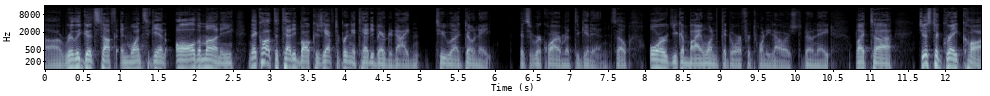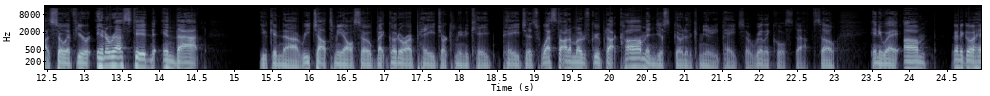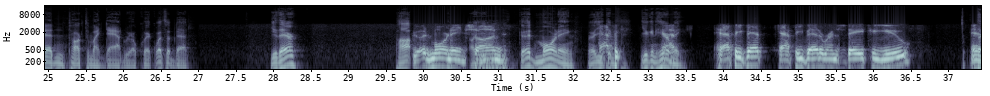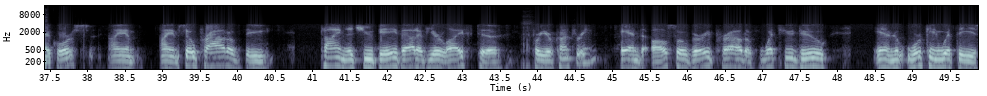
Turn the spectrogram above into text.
Uh, really good stuff. And once again, all the money. And they call it the teddy ball because you have to bring a teddy bear to die to uh, donate. It's a requirement to get in. So, or you can buy one at the door for twenty dollars to donate. But uh, just a great cause. So if you're interested in that, you can uh, reach out to me also. But go to our page, our communicate page. It's westautomotivegroup.com and just go to the community page. So really cool stuff. So anyway, um, I'm going to go ahead and talk to my dad real quick. What's up, Dad? You there? Pop. Good morning, Are you- son. good morning. Well, you can you can hear me. Happy vet Happy Veterans Day to you. And of course, I am I am so proud of the time that you gave out of your life to for your country and also very proud of what you do in working with these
